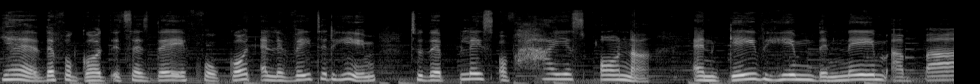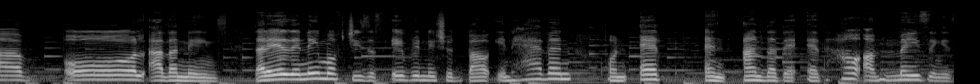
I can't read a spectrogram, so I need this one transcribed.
Yeah, therefore God, it says, therefore God elevated him to the place of highest honor and gave him the name above all other names. That in the name of Jesus, every knee should bow in heaven, on earth, and under the earth. How amazing is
